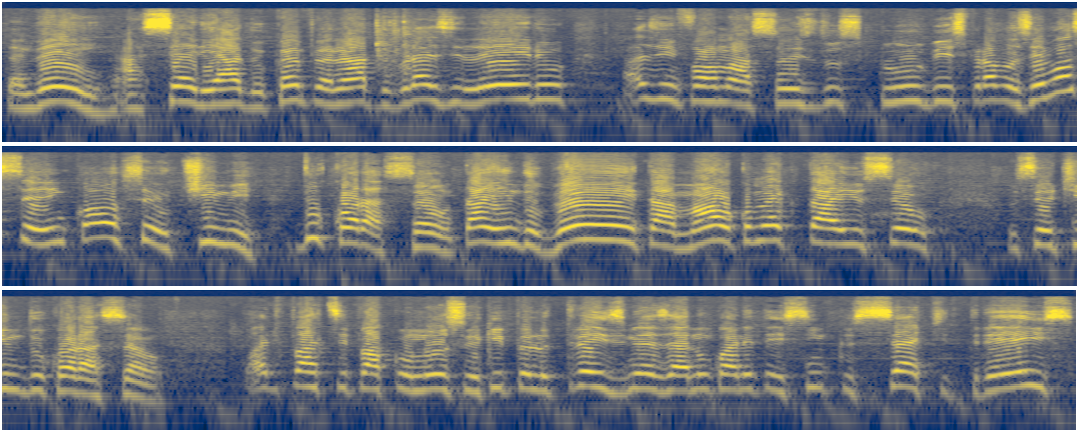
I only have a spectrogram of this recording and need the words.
também a Série A do Campeonato Brasileiro, as informações dos clubes para você. Você, hein? Qual é o seu time do coração? Tá indo bem? Tá mal? Como é que tá aí o seu, o seu time do coração? Pode participar conosco aqui pelo 3601 4573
